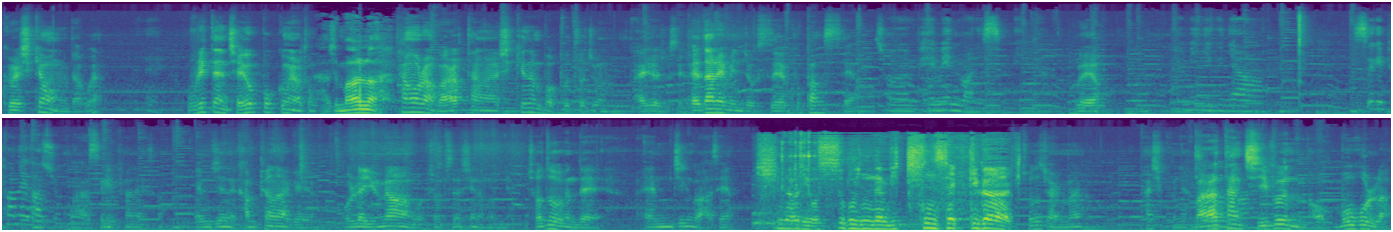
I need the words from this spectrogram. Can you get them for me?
그걸 시켜 먹는다고요? 네. 우리 때는 제육볶음이랑 동... 하지 말라. 탕후루랑 마라탕을 시키는 법부터 좀 알려주세요. 배달의 민족 쓰세요? 쿠팡 쓰세요? 저는 배민만 있습니다. 왜요? 배민이 그냥 쓰기 편해가지고 아 쓰기 편해서 MG는 간편하게 원래 유명한 거좀 쓰시는군요. 저도 근데 MG인 거 아세요? 시나리오 쓰고 있는 미친 새끼가. 저도 젊어요. 89년. 마라탕 집은 어, 뭐 골라?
